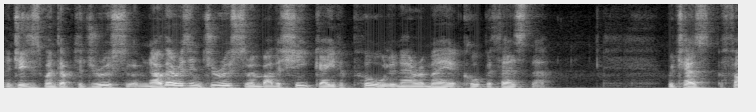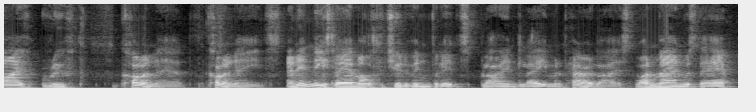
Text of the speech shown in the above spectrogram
and Jesus went up to Jerusalem. Now there is in Jerusalem by the sheep gate a pool in Aramaic called Bethesda, which has five roofed colonnades, and in these lay a multitude of invalids, blind, lame, and paralyzed. One man was there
